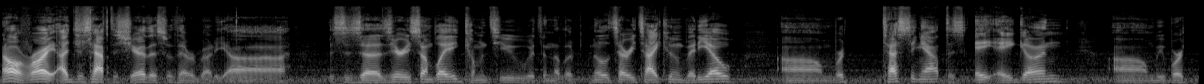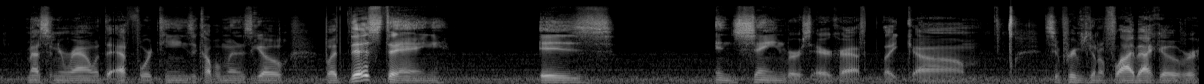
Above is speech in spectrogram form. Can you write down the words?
All right, I just have to share this with everybody. Uh, this is uh, Ziri Sunblade coming to you with another Military Tycoon video. Um, we're testing out this AA gun. Um, we were messing around with the F-14s a couple minutes ago, but this thing is insane versus aircraft. Like, um, Supreme's gonna fly back over.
